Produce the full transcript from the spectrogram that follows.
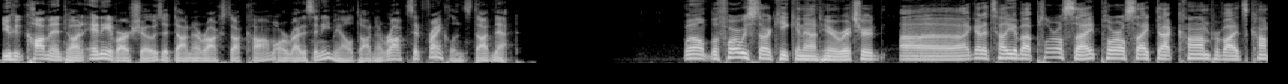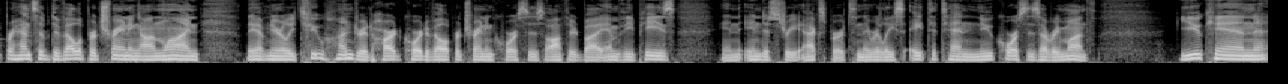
you could comment on any of our shows at .NETRocks.com or write us an email, .NETRocks at franklins.net. Well, before we start geeking out here, Richard, uh, I got to tell you about Pluralsight. Pluralsight.com provides comprehensive developer training online. They have nearly 200 hardcore developer training courses authored by MVPs and industry experts, and they release 8 to 10 new courses every month. You can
